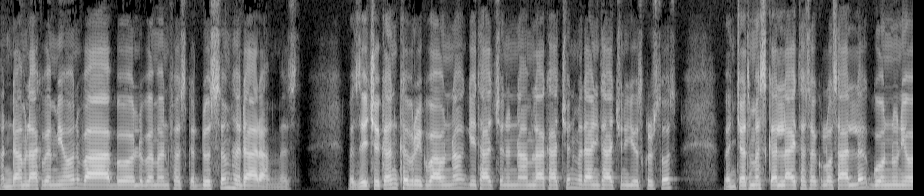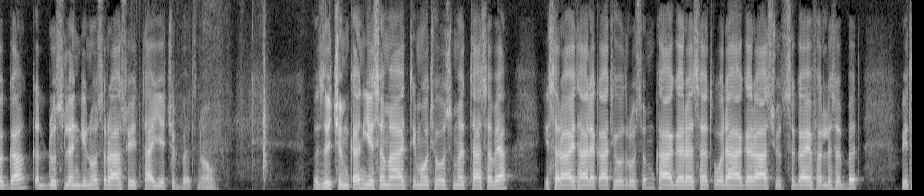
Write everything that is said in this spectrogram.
አንድ አምላክ በሚሆን በአብ በወልድ በመንፈስ ቅዱስ ስም ህዳር አምስት በዚህች ቀን ክብር ይግባውና ጌታችንና አምላካችን መድኃኒታችን ኢየሱስ ክርስቶስ በእንጨት መስቀል ላይ ተሰቅሎ ሳለ ጎኑን የወጋ ቅዱስ ለንጊኖስ ራሱ የታየችበት ነው። በዚችም ቀን የሰማዕት ጢሞቴዎስ መታሰቢያ፣ የሰራዊት አለቃ ቴዎድሮስም ከሀገረ ሰጥ ወደ ሀገረ አስዩጥ ስጋ የፈለሰበት ቤተ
